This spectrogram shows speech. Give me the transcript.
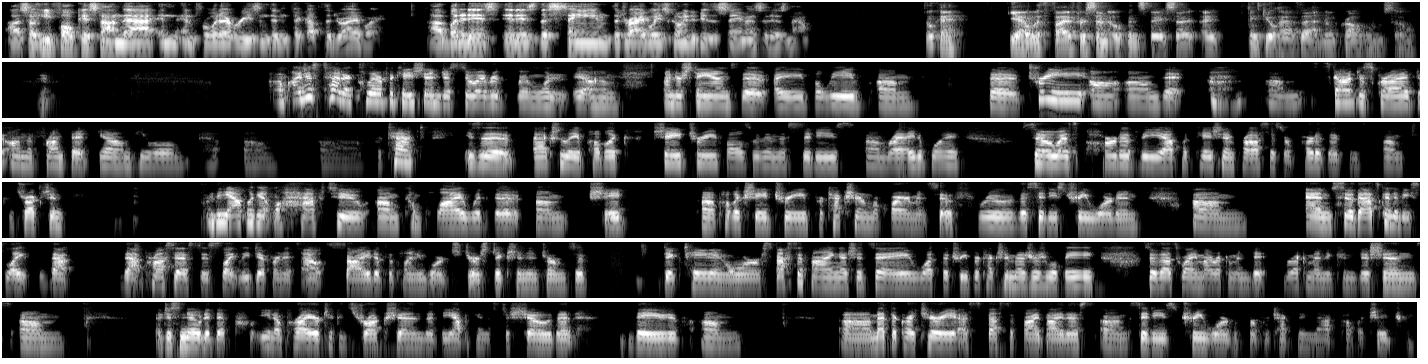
Uh, so he focused on that and, and for whatever reason didn't pick up the driveway. Uh, but it is it is the same. The driveway is going to be the same as it is now. Okay. Yeah, with five percent open space, I, I think you'll have that no problem. So Yeah. um, I just had a clarification just so everyone um, understands that I believe um, the tree uh, um, that um, Scott described on the front that um, he will uh, protect is a actually a public shade tree, falls within the city's right of way. So as part of the application process or part of the construction, the applicant will have to um, comply with the um, shade, uh, public shade tree protection requirements. So through the city's tree warden. Um, and so that's going to be slight, that, that process is slightly different. It's outside of the planning board's jurisdiction in terms of dictating or specifying, I should say, what the tree protection measures will be. So that's why my recommended recommended conditions um, I just noted that, you know, prior to construction that the applicant is to show that they've um, uh, met the criteria as specified by this um, city's tree warden for protecting that public shade tree.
